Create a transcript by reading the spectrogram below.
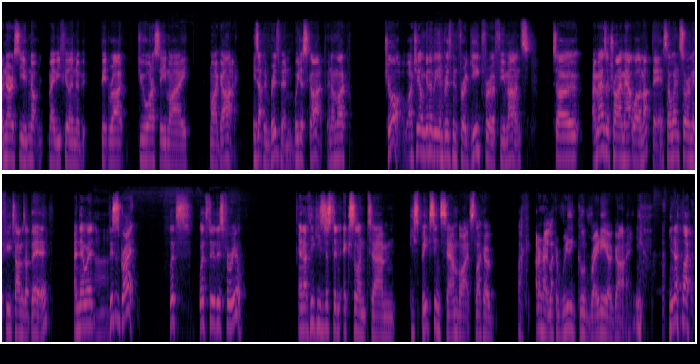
I noticed you not maybe feeling a bit right. Do you want to see my my guy? He's up in Brisbane. We just Skype." And I'm like, "Sure. Actually, I'm going to be in Brisbane for a gig for a few months, so I may as well try him out while I'm up there." So I went and saw him a few times up there, and then went, Ah. "This is great. Let's let's do this for real." And I think he's just an excellent. Um, he speaks in sound bites like a like I don't know, like a really good radio guy. you know, like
